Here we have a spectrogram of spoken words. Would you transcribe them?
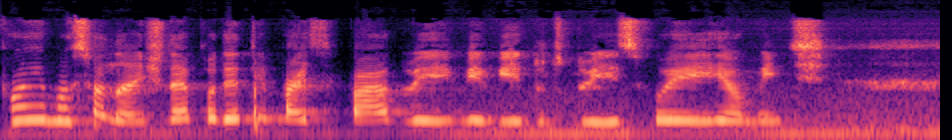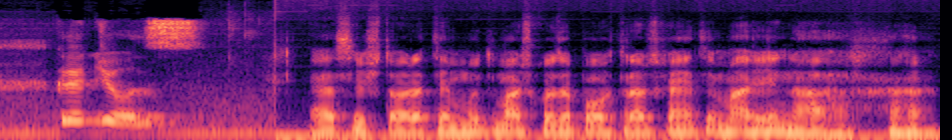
foi emocionante, né? Poder ter participado e vivido tudo isso foi realmente grandioso. Essa história tem muito mais coisa por trás do que a gente imaginava.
